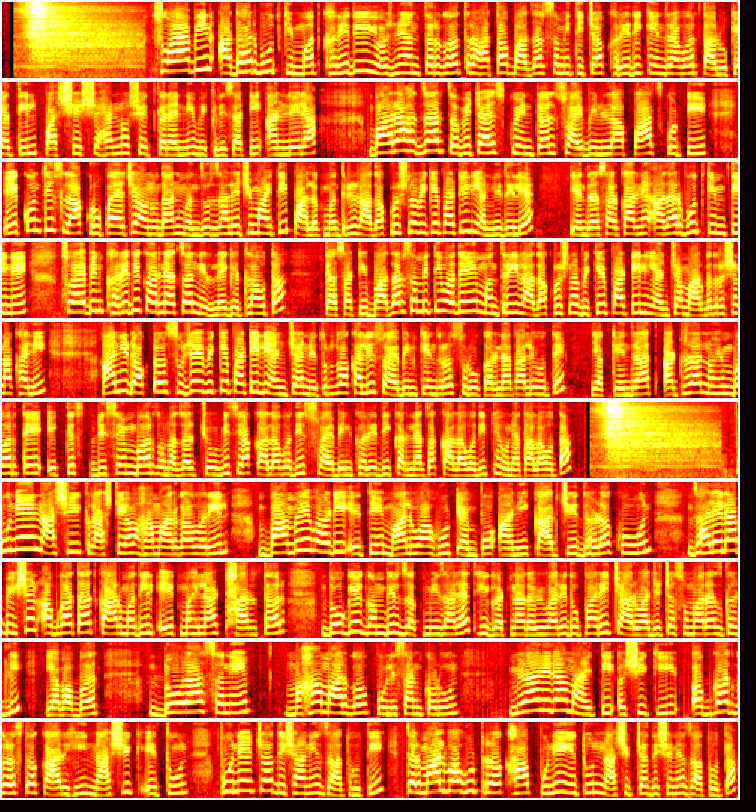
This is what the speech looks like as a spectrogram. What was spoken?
सोयाबीन आधारभूत किंमत खरेदी योजनेअंतर्गत राहता बाजार समितीच्या खरेदी केंद्रावर तालुक्यातील पाचशे शहाण्णव शेतकऱ्यांनी विक्रीसाठी आणलेल्या बारा हजार चव्वेचाळीस क्विंटल सोयाबीनला पाच कोटी एकोणतीस लाख रुपयाचे अनुदान मंजूर झाल्याची माहिती पालकमंत्री राधाकृष्ण विखे पाटील यांनी दिली आहे. केंद्र सरकारने आधारभूत किमतीने सोयाबीन खरेदी करण्याचा निर्णय घेतला होता. त्यासाठी बाजार समितीमध्ये मंत्री राधाकृष्ण विखे पाटील यांच्या मार्गदर्शनाखाली आणि डॉक्टर सुजय विखे पाटील यांच्या नेतृत्वाखाली सोयाबीन केंद्र सुरू करण्यात आले होते. या केंद्रात अठरा नोव्हेंबर ते एकतीस डिसेंबर दोन हजार चोवीस या कालावधीत सोयाबीन खरेदी करण्याचा कालावधी ठेवण्यात आला होता. पुणे नाशिक राष्ट्रीय महामार्गावरील बांबळेवाडी येथे मालवाहू टेम्पो आणि कारची धडक होऊन झालेल्या भीषण अपघातात कारमधील एक महिला ठार तर दोघे गंभीर जखमी झाल्यात. ही घटना रविवारी दुपारी चार वाजेच्या सुमारास घडली. याबाबत डोळासने महामार्ग पोलिसांकडून मिळालेल्या माहिती अशी की अपघातग्रस्त कार ही नाशिक येथून पुणेच्या दिशेने जात होती. तर मालवाहू ट्रक हा पुणे येथून नाशिकच्या दिशेने जात होता.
